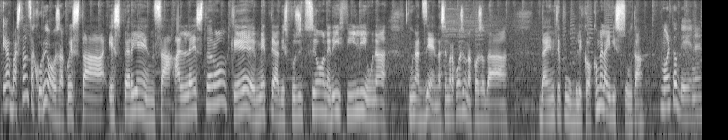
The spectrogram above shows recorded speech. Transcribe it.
È abbastanza curiosa questa esperienza all'estero che mette a disposizione dei figli un'azienda, un sembra quasi una cosa da, da ente pubblico. Come l'hai vissuta? Molto bene.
